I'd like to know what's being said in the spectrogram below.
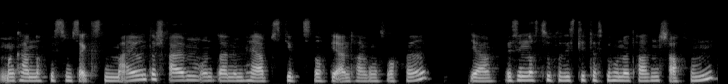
Man kann noch bis zum 6. Mai unterschreiben und dann im Herbst gibt es noch die Eintragungswoche. Ja, wir sind noch zuversichtlich, dass wir 100.000 schaffen,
